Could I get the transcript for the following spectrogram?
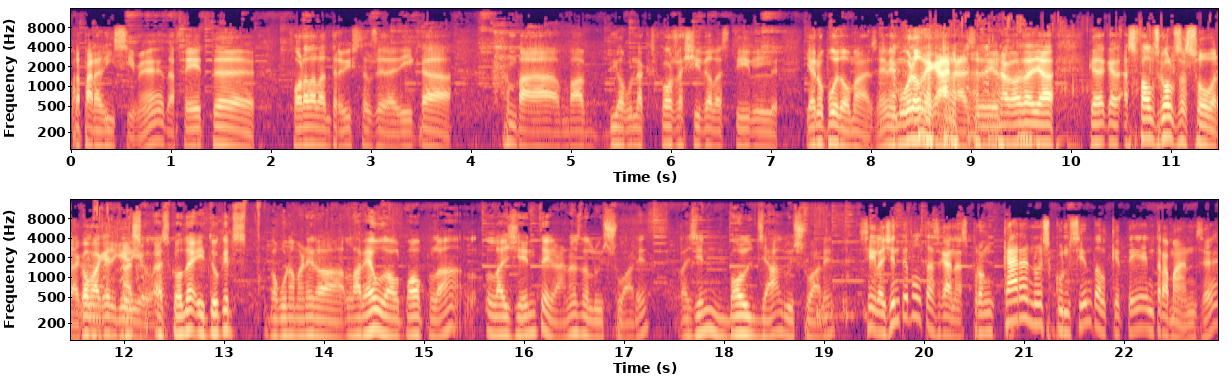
preparadíssim, eh? De fet, eh, fora de l'entrevista us he de dir que em va, em va dir alguna cosa així de l'estil ja no puedo más, eh? me muero de ganas, és dir, una cosa ja que, que es fa els gols a sobre, com aquell que Es, diu. eh? escolta, i tu que ets d'alguna manera la veu del poble, la gent té ganes de Luis Suárez? La gent vol ja Luis Suárez? Sí, la gent té moltes ganes, però encara no és conscient del que té entre mans, eh?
